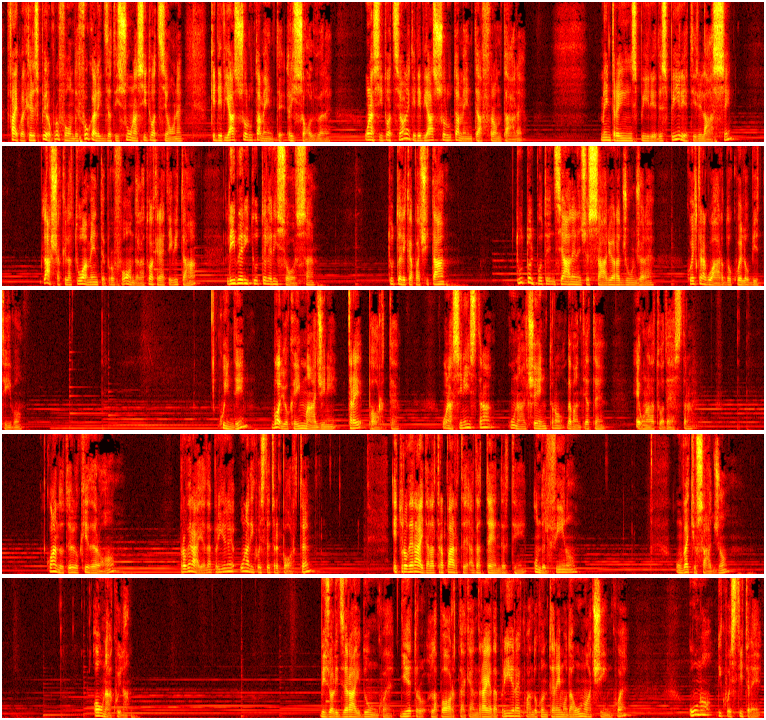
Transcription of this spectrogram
fai qualche respiro profondo e focalizzati su una situazione che devi assolutamente risolvere, una situazione che devi assolutamente affrontare. Mentre inspiri ed espiri e ti rilassi, lascia che la tua mente profonda, la tua creatività, liberi tutte le risorse, tutte le capacità, tutto il potenziale necessario a raggiungere quel traguardo, quell'obiettivo. Quindi voglio che immagini tre porte, una a sinistra, una al centro davanti a te e una alla tua destra. Quando te lo chiederò, proverai ad aprire una di queste tre porte e troverai dall'altra parte ad attenderti un delfino, un vecchio saggio o un'aquila. Visualizzerai dunque dietro la porta che andrai ad aprire quando conteremo da 1 a 5 uno di questi tre,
